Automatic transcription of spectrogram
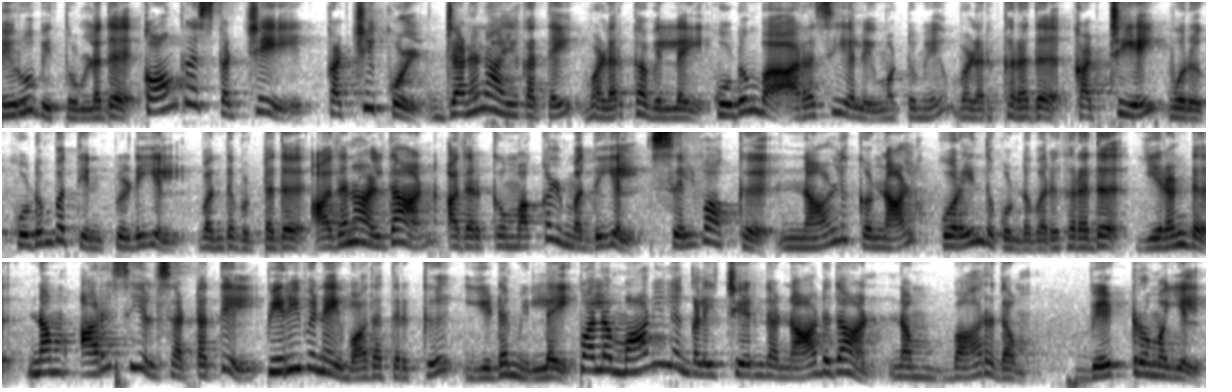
நிரூபித்துள்ளது. காங்கிரஸ் கட்சி கட்சிக்குள் ஜனநாயகத்தை வளர்க்கவில்லை. குடும்ப அரசியலை மட்டுமே வளர்க்கிறது. கட்சியை ஒரு குடும்பத்தின் பிடியில் வந்துவிட்டது. அதனால்தான் அதற்கு மக்கள் மத்தியில் செல்வாக்கு நாளுக்கு நாள் குறைந்து கொண்டு வருகிறது. இரண்டு நம் அரசியல் சட்டத்தில் பிரிவினைவாதத்திற்கு இடமில்லை. பல மாநிலங்களைச் சேர்ந்த நாடுதான் நம் பாரதம். வேற்றுமையில்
